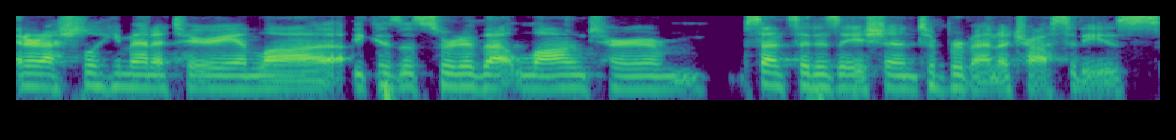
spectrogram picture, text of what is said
international humanitarian law, because it's sort of that long term sensitization to prevent atrocities.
